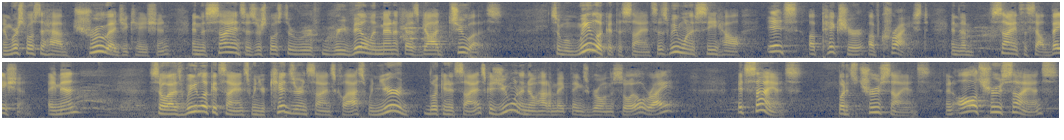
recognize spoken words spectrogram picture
And we're supposed to have true education, and the sciences are supposed to re- reveal and manifest God to us. So when we look at the sciences, we want to see how it's a picture of Christ and the science of salvation. Amen? So as we look at science, when your kids are in science class, when you're looking at science, because you want to know how to make things grow in the soil, right? It's science, but it's true science. And all true science,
